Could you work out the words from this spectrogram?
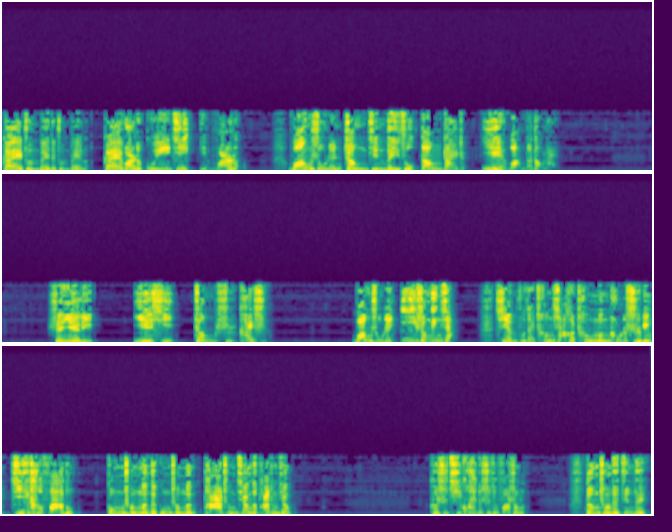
该准备的准备了，该玩的诡计也玩了。王守仁正襟危坐，等待着夜晚的到来。深夜里，夜袭正式开始。王守仁一声令下，潜伏在城下和城门口的士兵即刻发动，攻城门的攻城门，爬城墙的爬城墙。可是奇怪的事情发生了，登城的军队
